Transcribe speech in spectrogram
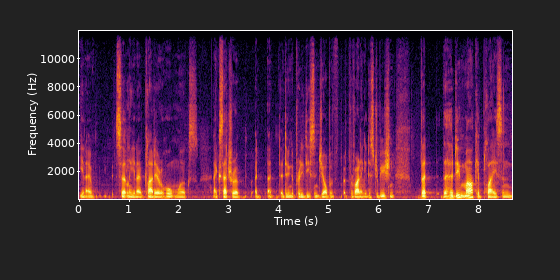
you know, certainly, you know, Cloudera, Hortonworks, et cetera, are, are, doing a pretty decent job of, providing a distribution. But the Hadoop marketplace, and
